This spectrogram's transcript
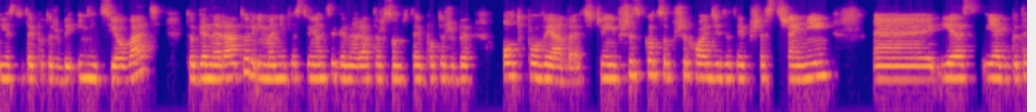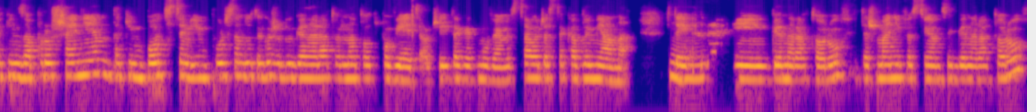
jest tutaj po to, żeby inicjować, to generator i manifestujący generator są tutaj po to, żeby odpowiadać, czyli wszystko, co przychodzi do tej przestrzeni, jest jakby takim zaproszeniem, takim bodźcem, impulsem do tego, żeby generator na to odpowiedział. Czyli tak jak mówiłam, jest cały czas taka wymiana tej mm. energii generatorów i też manifestujących generatorów,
